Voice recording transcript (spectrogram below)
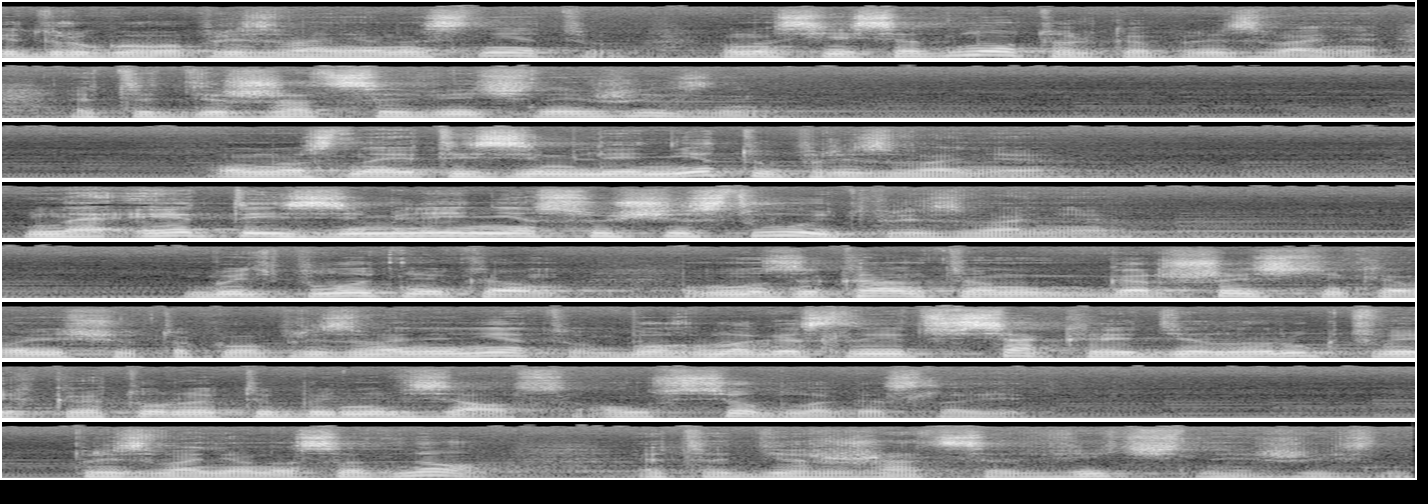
и другого призвания у нас нет. У нас есть одно только призвание – это держаться вечной жизни. У нас на этой земле нет призвания. На этой земле не существует призвания. Быть плотником, музыкантом, горшечником или еще такого призвания нет. Бог благословит всякое дело рук твоих, которое ты бы не взялся. Он все благословит. Призвание у нас одно – это держаться в вечной жизни.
